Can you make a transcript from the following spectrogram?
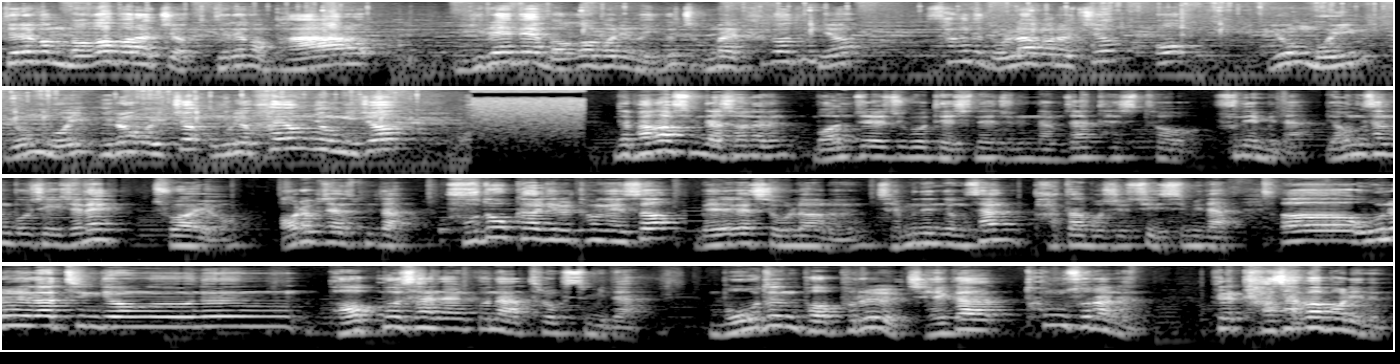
드래곤 먹어버렸죠 드래곤 바로 2랩에 먹어버린 거 이거 정말 크거든요 상대 놀라버렸죠? 어? 용 모임? 용 모임? 이러고 있죠? 우리 화염용이죠? 네 반갑습니다. 저는 먼저 해주고 대신해주는 남자 테스터 훈입니다. 영상 보시기 전에 좋아요 어렵지 않습니다. 구독하기를 통해서 매일같이 올라오는 재밌는 영상 받아보실 수 있습니다. 어, 오늘 같은 경우는 버프 사냥꾼 아트록스입니다. 모든 버프를 제가 통솔하는 그냥 다 잡아버리는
